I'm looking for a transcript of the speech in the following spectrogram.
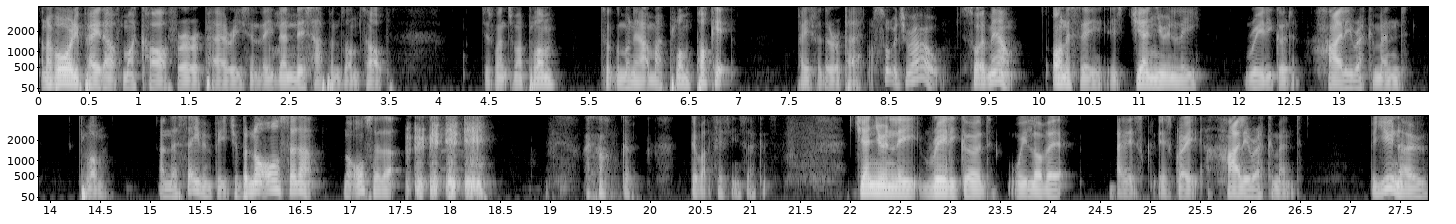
and I've already paid out for my car for a repair recently. Then this happens on top. Just went to my plum, took the money out of my plum pocket, paid for the repair. I sorted you out. Sorted me out. Honestly, it's genuinely really good. Highly recommend Plum and their saving feature, but not also that. Not also that. Oh, go, go back 15 seconds. Genuinely really good. We love it, and it's it's great. Highly recommend. But you know,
